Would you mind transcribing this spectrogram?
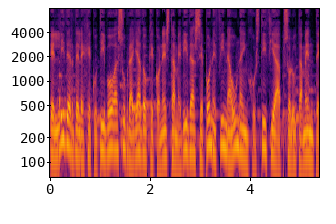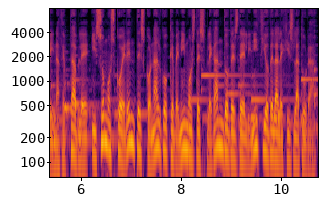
El líder del Ejecutivo ha subrayado que con esta medida se pone fin a una injusticia absolutamente inaceptable y somos coherentes con algo que venimos desplegando desde el inicio de la legislatura.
